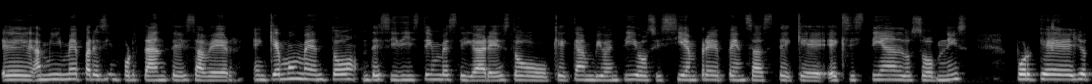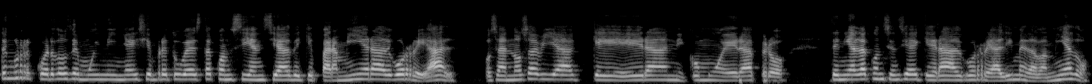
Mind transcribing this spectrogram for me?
eh, a mí me parece importante saber en qué momento decidiste investigar esto o qué cambió en ti o si siempre pensaste que existían los ovnis, porque yo tengo recuerdos de muy niña y siempre tuve esta conciencia de que para mí era algo real. O sea, no sabía qué era ni cómo era, pero tenía la conciencia de que era algo real y me daba miedo.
